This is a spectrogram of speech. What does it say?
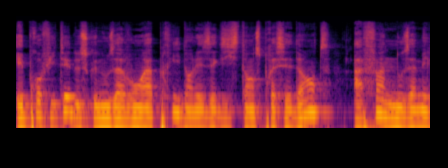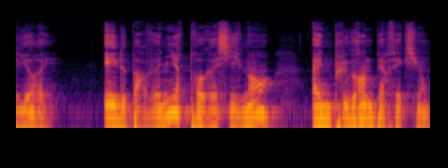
et profiter de ce que nous avons appris dans les existences précédentes afin de nous améliorer et de parvenir progressivement à une plus grande perfection.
